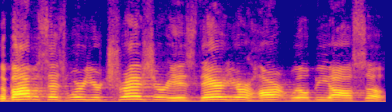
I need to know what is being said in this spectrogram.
The bible says where your treasure is there your heart will be also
